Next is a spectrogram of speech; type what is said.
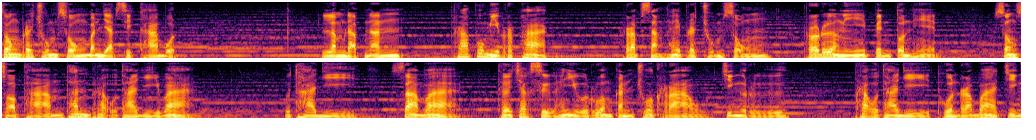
ทรงประชุมสงฆ์บัญญัติสิกขาบทลำดับนั้น พระผู้มีพระภาค รับสั่งให้ประชุมสงฆ์เพราะเรื่องนี้เป็นต้นเหตุ ทรงสอบถามท่านพระอุทายีว่า อุทายีทราบว่า เธอชักสื่อให้อยู่ร่วมกันชั่วคราวจริงหรือ พระอุทายีทูลรับว่าจริง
